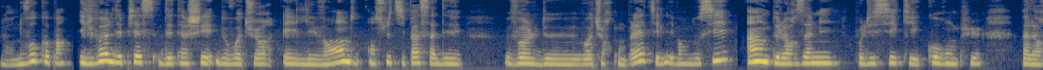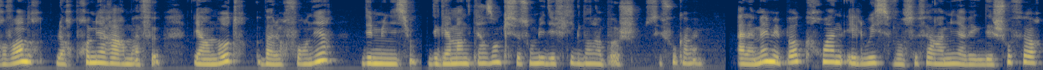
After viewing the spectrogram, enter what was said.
Leurs nouveaux copains. Ils volent des pièces détachées de voitures et ils les vendent. Ensuite, ils passent à des vols de voitures complètes, ils les vendent aussi. Un de leurs amis policiers qui est corrompu va leur vendre leur première arme à feu et un autre va leur fournir des munitions. Des gamins de 15 ans qui se sont mis des flics dans la poche. C'est fou quand même. À la même époque, Juan et Luis vont se faire amis avec des chauffeurs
